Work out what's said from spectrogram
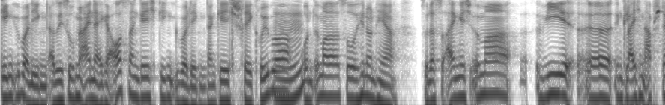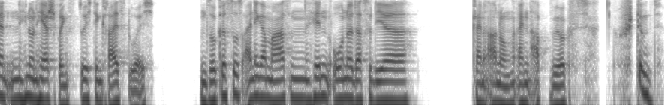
gegenüberliegend. Also ich suche mir eine Ecke aus, dann gehe ich gegenüberliegend. Dann gehe ich schräg rüber Mhm. und immer so hin und her. Sodass du eigentlich immer wie äh, in gleichen Abständen hin und her springst, durch den Kreis durch. Und so kriegst du es einigermaßen hin, ohne dass du dir, keine Ahnung, einen abwürgst. Stimmt.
